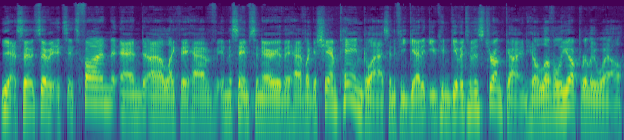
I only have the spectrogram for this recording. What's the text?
Yeah, so so it's it's fun, and uh, like they have in the same scenario, they have like a champagne glass, and if you get it, you can give it to this drunk guy, and he'll level you up really well.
